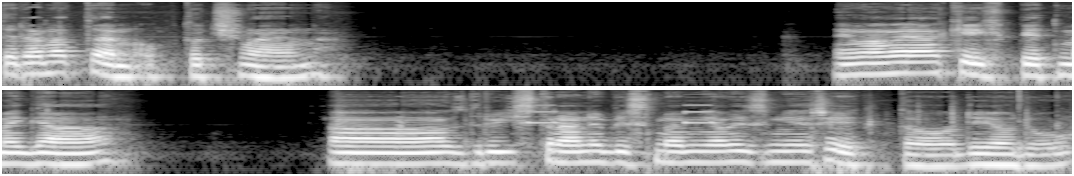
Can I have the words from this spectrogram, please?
teda na ten optočlen. Tady máme nějakých 5 mega. A z druhé strany bychom měli změřit to diodu.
